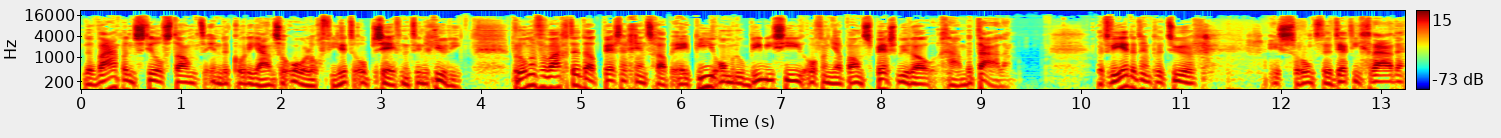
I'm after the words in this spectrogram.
de wapenstilstand in de Koreaanse oorlog viert op 27 juli. Bronnen verwachten dat persagentschap AP, omroep BBC of een Japans persbureau gaan betalen. Het weer, de temperatuur is rond de 13 graden...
